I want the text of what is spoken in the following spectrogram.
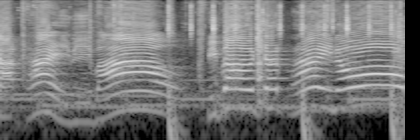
จัดให้พี่เบ้าพี่เบ้าจัดให้น้อง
